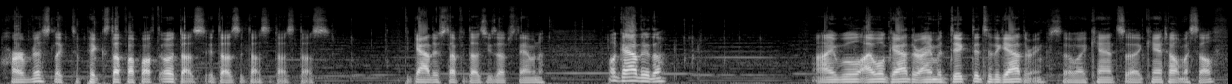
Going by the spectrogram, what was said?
harvest, like to pick stuff up off. oh, it does. It does. It does. It does. It does. To gather stuff, it does use up stamina. I'll gather though. I will. I will gather. I'm addicted to the gathering, so I can't. uh, I can't help myself.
